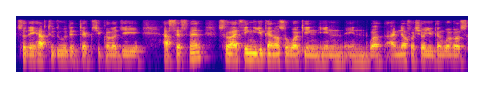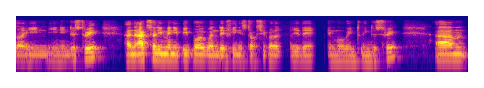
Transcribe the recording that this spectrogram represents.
So they have to do the toxicology assessment. So I think you can also work in in in well, I'm not for sure you can work also in in industry. And actually, many people when they finish toxicology, they, move into industry. Um,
